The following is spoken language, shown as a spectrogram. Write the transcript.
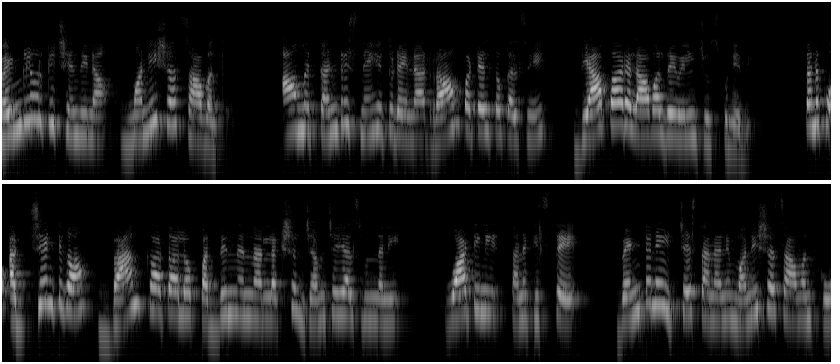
బెంగళూరుకి చెందిన మనీషా సావంత్ ఆమె తండ్రి స్నేహితుడైన రామ్ పటేల్తో కలిసి వ్యాపార లావాదేవీలను చూసుకునేది. తనకు అర్జెంటుగా బ్యాంక్ ఖాతాలో పద్దెనిమిదిన్నర లక్షలు జమ చేయాల్సి ఉందని వాటిని తనకిస్తే వెంటనే ఇచ్చేస్తానని మనీషా సావంత్కు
